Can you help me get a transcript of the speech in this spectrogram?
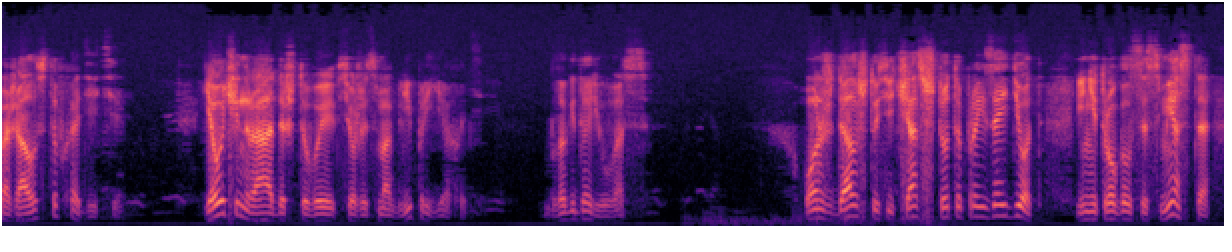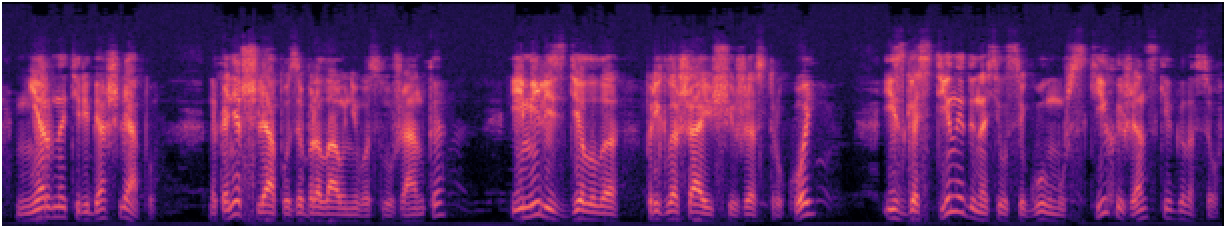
пожалуйста, входите. Я очень рада, что вы все же смогли приехать. Благодарю вас». Он ждал, что сейчас что-то произойдет, и не трогался с места, нервно теребя шляпу. Наконец шляпу забрала у него служанка, и Милли сделала приглашающий жест рукой, из гостиной доносился гул мужских и женских голосов.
